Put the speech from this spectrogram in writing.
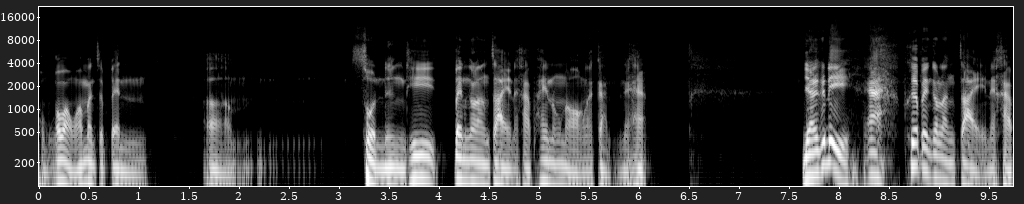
ผมก็หวังว่ามันจะเป็นส่วนหนึ่งที่เป็นกำลังใจนะครับให้น้องๆแล้วกันนะฮะอย่างก็ดีอะเพื่อเป็นกำลังใจนะครับ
